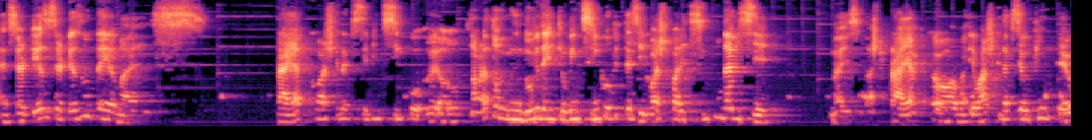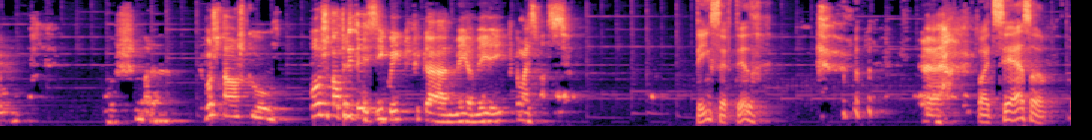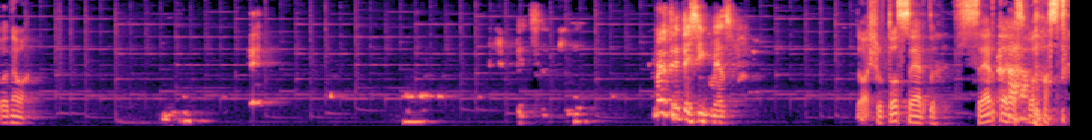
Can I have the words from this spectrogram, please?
É, certeza, certeza não tenho, mas. Pra época eu acho que deve ser 25. Eu, na verdade, tô em dúvida entre o 25 e o 35. Eu acho que 45 não deve ser. Mas acho que pra época eu, eu acho que deve ser o 20. Eu. Poxa, eu vou chutar, acho que o. Vou chutar o 35 aí, que fica no meio a meio aí, fica mais fácil. Tem certeza? É. Pode ser essa ou não? Aqui. Mas é 35 mesmo. Ó, chutou certo. Certa resposta.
